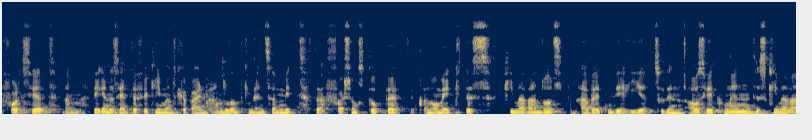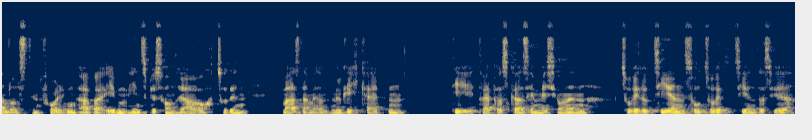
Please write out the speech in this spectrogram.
Volkswirt am Wegener Center für Klima- und globalen Wandel und gemeinsam mit der Forschungsgruppe Ökonomik des Klimawandels arbeiten wir hier zu den Auswirkungen des Klimawandels, den Folgen, aber eben insbesondere auch zu den Maßnahmen und Möglichkeiten, die Treibhausgasemissionen zu reduzieren, so zu reduzieren, dass wir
